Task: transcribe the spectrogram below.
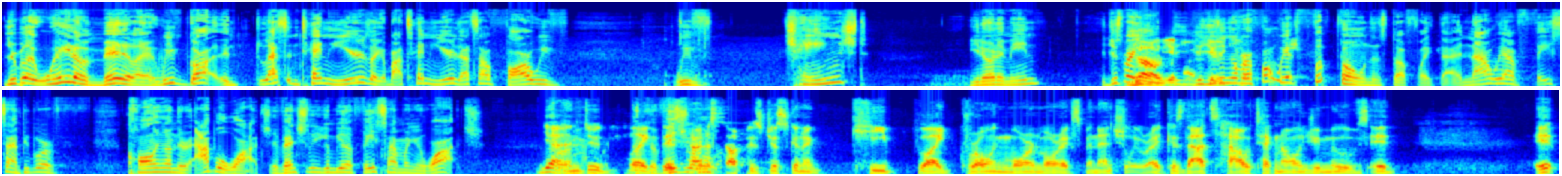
you'll be like, "Wait a minute, like we've got in less than 10 years, like about 10 years, that's how far we've we've changed." You know what I mean? Just by no, using, yeah, using of our phone, we had flip phones and stuff like that, and now we have FaceTime. People are calling on their Apple Watch. Eventually, you're gonna be on FaceTime on your watch. Yeah, or, and dude, like, like this visual... kind of stuff is just gonna keep like growing more and more exponentially, right? Because that's how technology moves. It it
